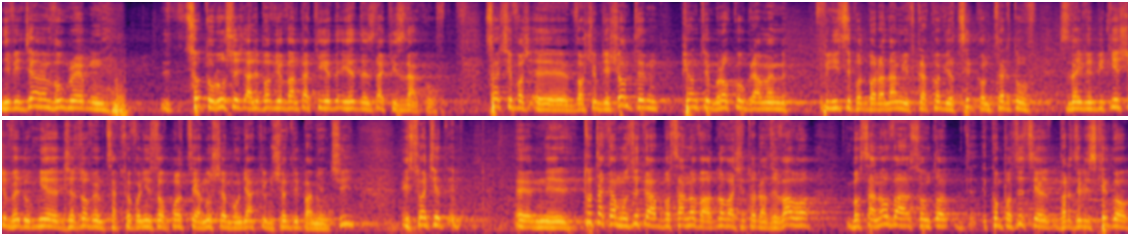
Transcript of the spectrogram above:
Nie wiedziałem w ogóle, mm, co tu ruszyć, ale powiem wam taki jeden, jeden z takich znaków. Słuchajcie, w 1985 e, roku grałem w Pinicy pod Baranami w Krakowie cykl koncertów z najwybitniejszym według mnie jazzowym saksofonistą Polsce Januszem Muniakiem świętej pamięci. I słuchajcie, to taka muzyka bossanowa, od nowa się to nazywało. Bossanowa są to kompozycje brazylijskiego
